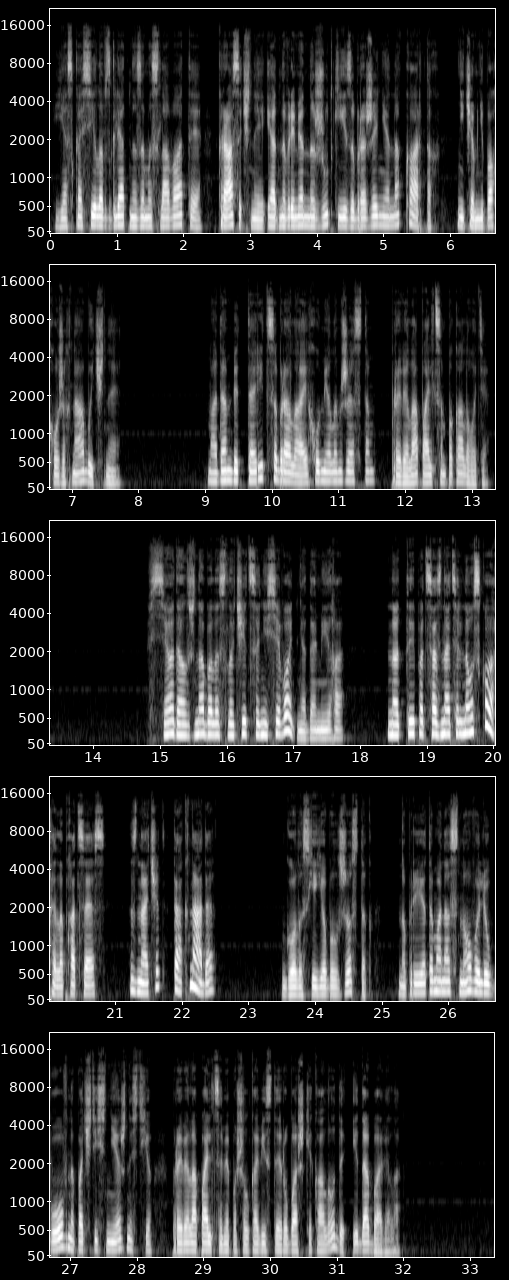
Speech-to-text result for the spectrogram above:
Я скосила взгляд на замысловатые, красочные и одновременно жуткие изображения на картах, ничем не похожих на обычные. Мадам Бетторит собрала их умелым жестом, провела пальцем по колоде. «Все должно было случиться не сегодня, Дамира. Но ты подсознательно ускорила процесс. Значит, так надо». Голос ее был жесток, но при этом она снова любовно, почти с нежностью, провела пальцами по шелковистой рубашке колоды и добавила.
